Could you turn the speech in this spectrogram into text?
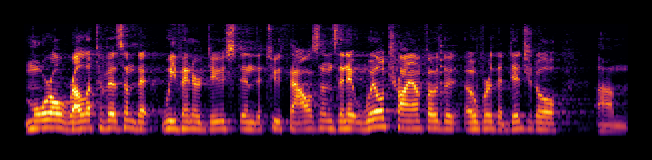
moral relativism that we've introduced in the 2000s, and it will triumph over the, over the digital um,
